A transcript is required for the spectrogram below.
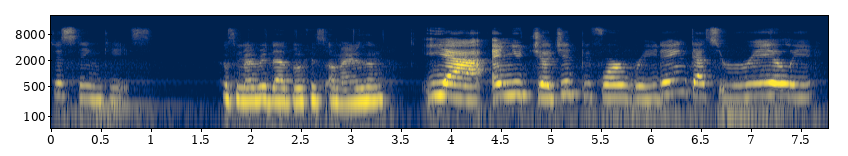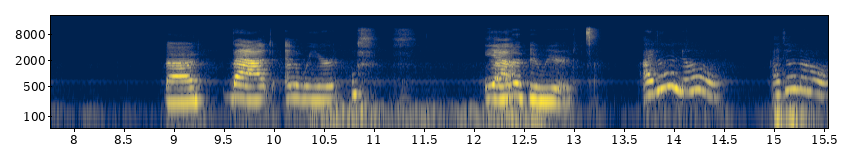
Just in case. Because maybe that book is amazing. Yeah, and you judge it before reading. That's really Bad. bad and weird. yeah. How would it be weird? I don't know. I don't know.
